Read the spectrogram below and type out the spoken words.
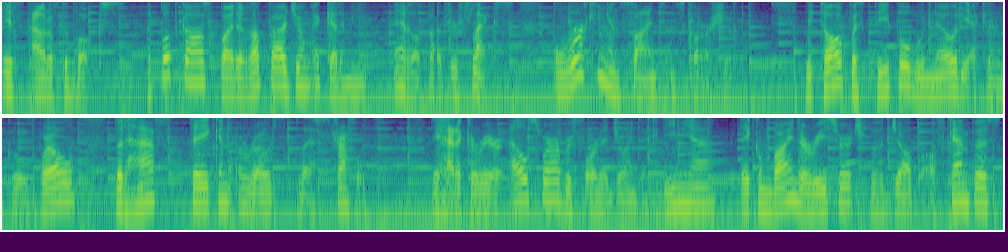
is Out of the Box, a podcast by the Radboud Young Academy and Radboud Reflects on working in science and scholarship. We talk with people who know the academic world well, but have taken a road less traveled. They had a career elsewhere before they joined academia, they combined their research with a job off campus,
